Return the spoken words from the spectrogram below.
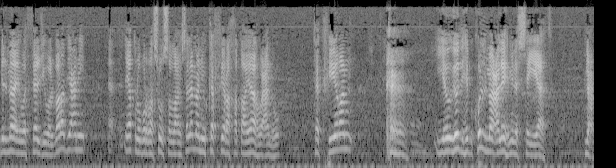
بالماء والثلج والبرد يعني يطلب الرسول صلى الله عليه وسلم أن يكفر خطاياه عنه. تكفيرا يذهب كل ما عليه من السيئات. نعم.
